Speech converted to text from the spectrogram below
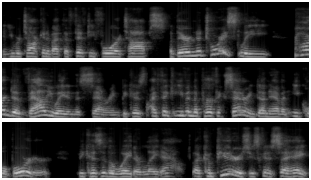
You were talking about the 54 Topps. They're notoriously hard to evaluate in the centering because I think even the perfect centering doesn't have an equal border because of the way they're laid out. A computer is just going to say, hey,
